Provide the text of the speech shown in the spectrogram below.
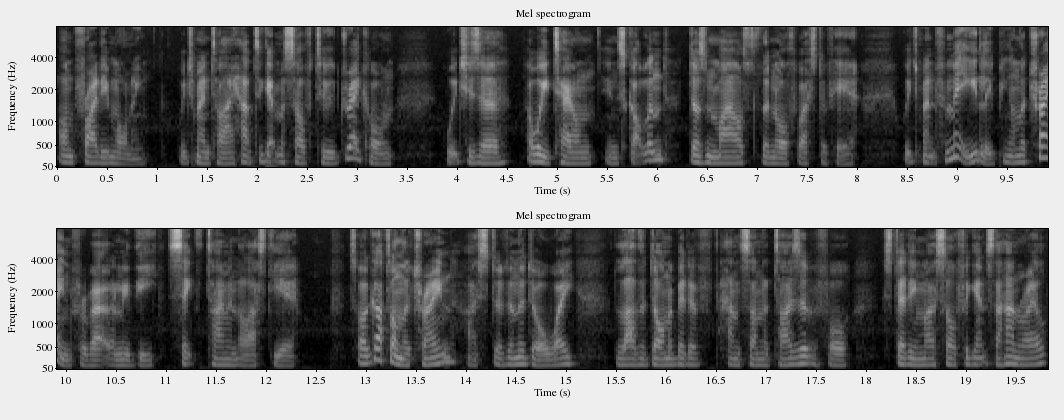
on Friday morning, which meant I had to get myself to Dreghorn which is a, a wee town in Scotland, a dozen miles to the northwest of here, which meant for me leaping on the train for about only the sixth time in the last year. So I got on the train, I stood in the doorway, lathered on a bit of hand sanitizer before steadying myself against the handrail,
